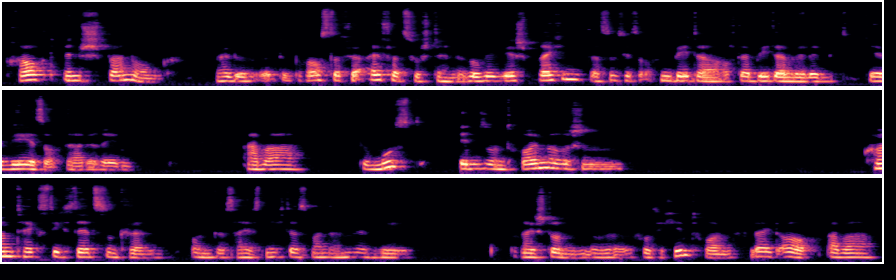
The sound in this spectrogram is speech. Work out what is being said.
braucht Entspannung, weil du, du brauchst dafür Alpha-Zustände, so wie wir sprechen, das ist jetzt auf dem Beta, auf der Beta-Welle, mit der wir jetzt auch gerade reden. Aber du musst in so einen träumerischen Kontext dich setzen können. Und das heißt nicht, dass man dann irgendwie drei Stunden vor sich hin träumt, vielleicht auch, aber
